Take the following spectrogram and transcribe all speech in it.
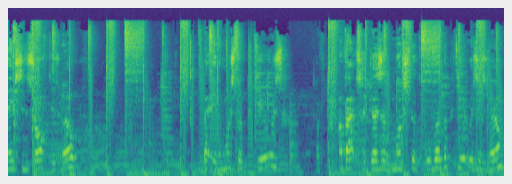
nice and soft as well. Bit of the mustard potatoes. I've, I've actually drizzled mustard over the potatoes as well.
